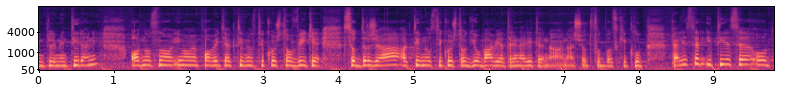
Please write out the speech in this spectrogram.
имплементирани, односно имаме повеќе активности кои што веќе се одржаа, активности кои што ги обавија тренерите на нашиот фудбалски клуб Пелисер и тие се од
